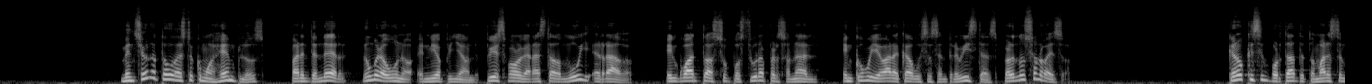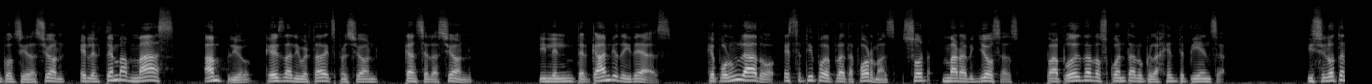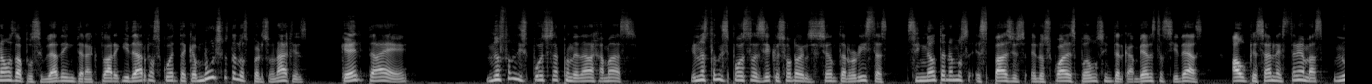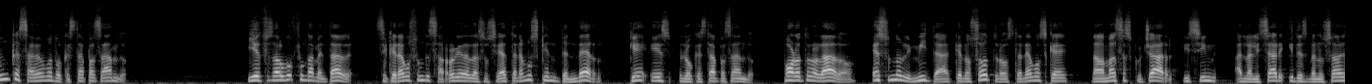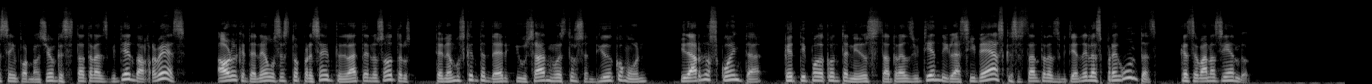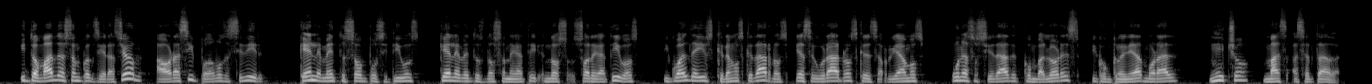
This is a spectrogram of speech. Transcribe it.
Menciono todo esto como ejemplos para entender, número uno, en mi opinión, Piers Morgan ha estado muy errado en cuanto a su postura personal en cómo llevar a cabo esas entrevistas. Pero no solo eso. Creo que es importante tomar esto en consideración en el tema más amplio, que es la libertad de expresión, cancelación y el intercambio de ideas. Que por un lado, este tipo de plataformas son maravillosas para poder darnos cuenta de lo que la gente piensa. Y si no tenemos la posibilidad de interactuar y darnos cuenta que muchos de los personajes que él trae no están dispuestos a condenar jamás. Y no están dispuestos a decir que son organizaciones terroristas. Si no tenemos espacios en los cuales podemos intercambiar estas ideas, aunque sean extremas, nunca sabemos lo que está pasando. Y esto es algo fundamental. Si queremos un desarrollo de la sociedad, tenemos que entender qué es lo que está pasando. Por otro lado, eso no limita que nosotros tenemos que nada más escuchar y sin analizar y desmenuzar esa información que se está transmitiendo. Al revés, ahora que tenemos esto presente delante de nosotros, tenemos que entender y usar nuestro sentido común y darnos cuenta qué tipo de contenido se está transmitiendo y las ideas que se están transmitiendo y las preguntas que se van haciendo. Y tomando eso en consideración, ahora sí podemos decidir qué elementos son positivos, qué elementos no son, negativos y cuál de ellos queremos quedarnos y asegurarnos que desarrollamos una sociedad con valores y con claridad moral mucho más acertada.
